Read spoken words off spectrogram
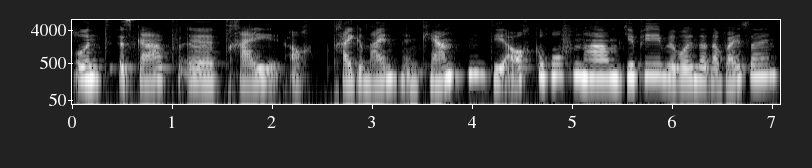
Und es gab äh, drei auch drei Gemeinden in Kärnten, die auch gerufen haben, Yippie, wir wollen da dabei sein.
